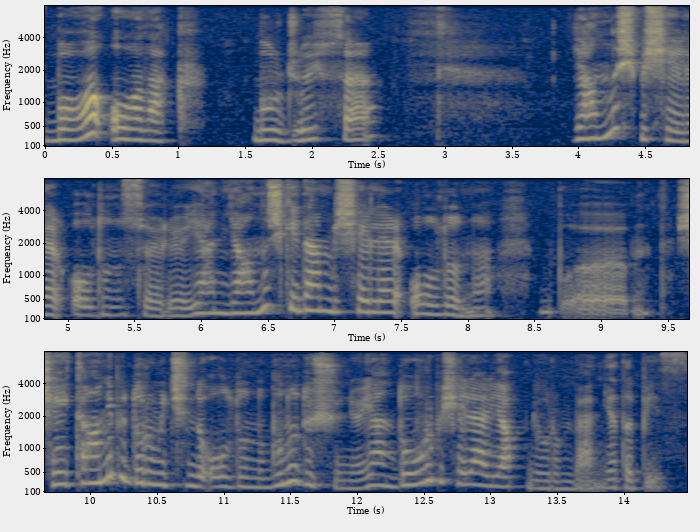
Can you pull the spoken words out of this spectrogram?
Boğa, Oğlak burcuysa yanlış bir şeyler olduğunu söylüyor. Yani yanlış giden bir şeyler olduğunu, şeytani bir durum içinde olduğunu bunu düşünüyor. Yani doğru bir şeyler yapmıyorum ben ya da biz.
